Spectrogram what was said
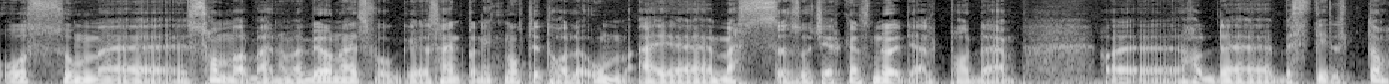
og som samarbeider samarbeida med Bjørn Eidsvåg sent på 1980-tallet om ei eh, messe som Kirkens Nødhjelp hadde, eh, hadde bestilt, da,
